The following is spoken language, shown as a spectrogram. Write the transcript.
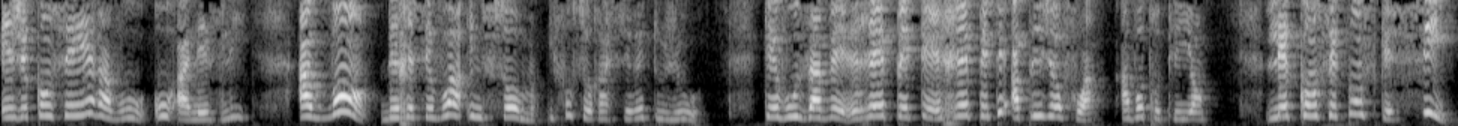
Et je conseillerais à vous ou à Leslie, avant de recevoir une somme, il faut se rassurer toujours que vous avez répété, répété à plusieurs fois à votre client les conséquences que si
